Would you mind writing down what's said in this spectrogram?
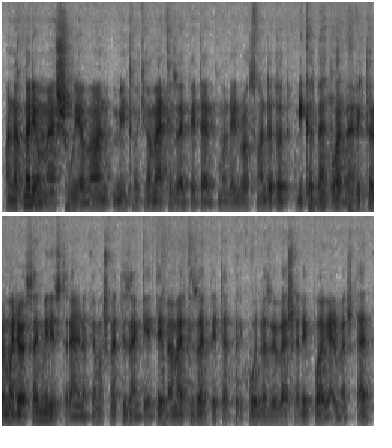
annak nagyon más súlya van, mint hogyha Márkizaj Péter mond egy rossz mondatot, miközben hát Orbán Viktor a Magyarország miniszterelnöke, most már 12 éve, Márkizaj Péter pedig hódvezővásárlé polgármester,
